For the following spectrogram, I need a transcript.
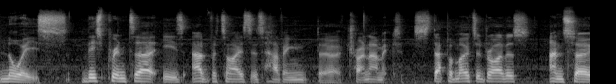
noise. This printer is advertised as having the Trinamic stepper motor drivers, and so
